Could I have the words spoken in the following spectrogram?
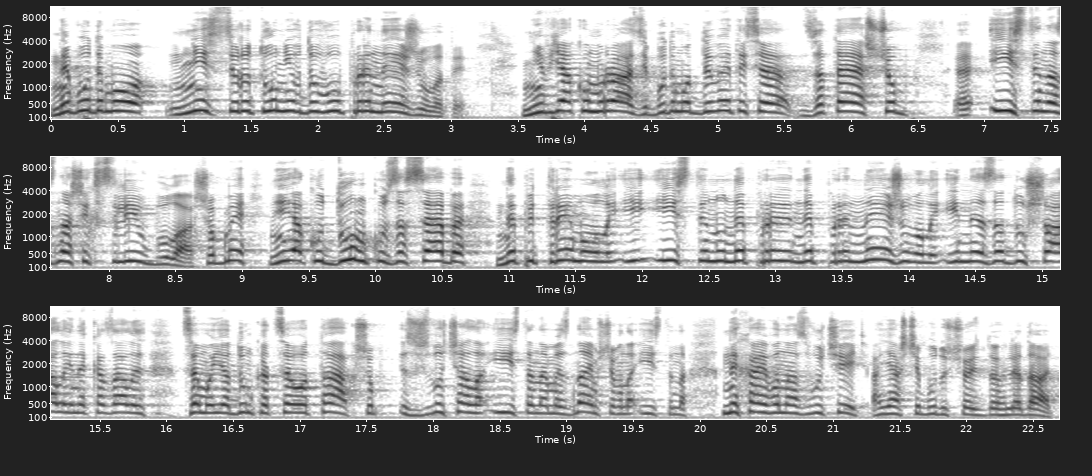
Не будемо ні сироту, ні вдову принижувати. Ні в якому разі будемо дивитися за те, щоб е, істина з наших слів була, щоб ми ніяку думку за себе не підтримували і істину не, при, не принижували, і не задушали, і не казали, це моя думка, це отак, щоб звучала істина. Ми знаємо, що вона істина. Нехай вона звучить, а я ще буду щось доглядати.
